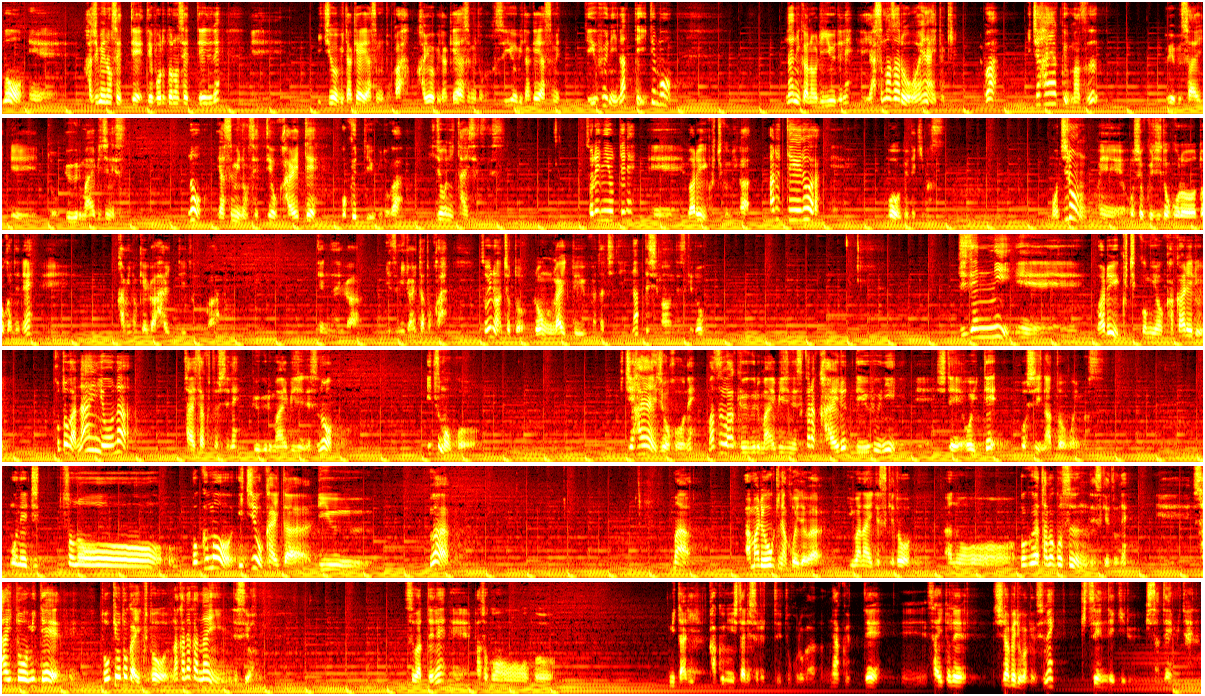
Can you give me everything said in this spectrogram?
もう、えー、初めの設定デフォルトの設定でね、えー、日曜日だけは休むとか火曜日だけ休むとか水曜日だけ休むっていう風になっていても何かの理由でね休まざるを得ない時はいち早くまずウェブサイト、えーと、Google マイビジネスの休みの設定を変えておくっていうことが非常に大切です。それによってね、えー、悪い口コミがある程度は、えー、防御できます。もちろん、えー、お食事どころとかでね、えー、髪の毛が入っていたとか、店内がネズミがいたとか、そういうのはちょっと論外という形になってしまうんですけど、事前に、えー、悪い口コミを書かれることがないような対策としてね Google マイビジネスのいつもこういち早い情報をねまずは Google マイビジネスから変えるっていうふうに、えー、しておいてほしいなと思います。もうねその僕も1を書いた理由はまああまり大きな声では言わないですけど、あの、僕がタバコ吸うんですけどね、えー、サイトを見て東京とか行くとなかなかないんですよ。座ってね、えー、パソコンをこう見たり確認したりするっていうところがなくって、えー、サイトで調べるわけですね。喫煙できる喫茶店みたいな。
